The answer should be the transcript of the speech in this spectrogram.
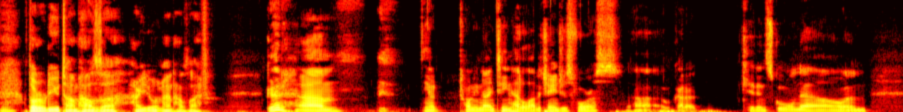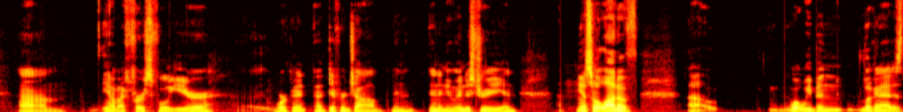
Yeah. I thought over to you, Tom. How's uh, how are you doing, man? How's life? Good. Um, you know, 2019 had a lot of changes for us. Uh, we've got a kid in school now, and um, you know, my first full year working at a different job in in a new industry, and you know, so a lot of uh, what we've been looking at as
